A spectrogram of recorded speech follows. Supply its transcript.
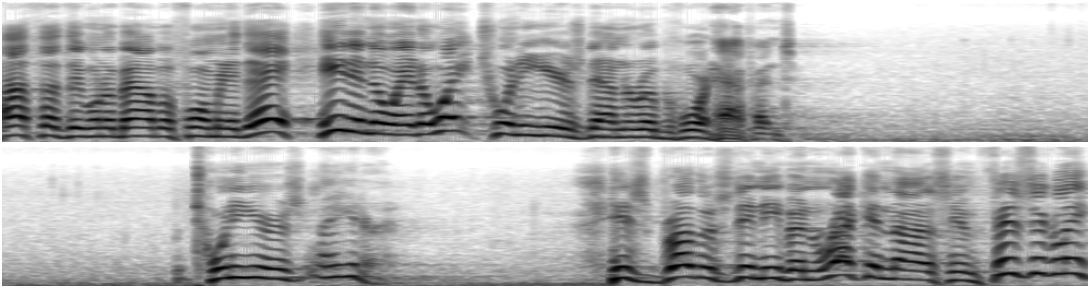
I thought they were going to bow before me today. He didn't know he had to wait 20 years down the road before it happened. But 20 years later, his brothers didn't even recognize him physically,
